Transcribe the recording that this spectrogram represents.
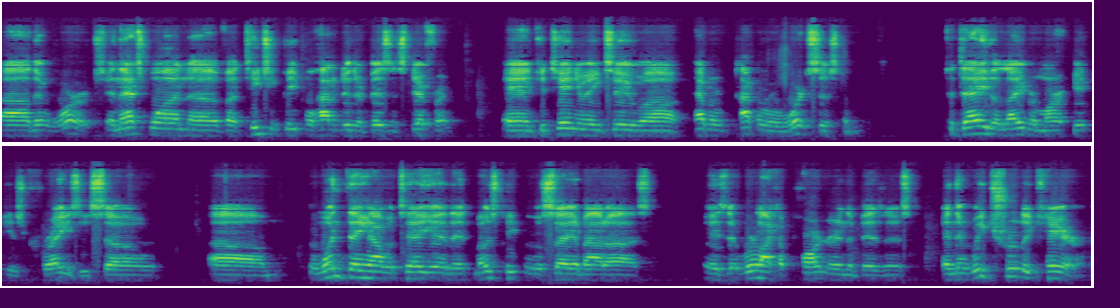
uh, that works. And that's one of uh, teaching people how to do their business different and continuing to uh, have a type of reward system. Today, the labor market is crazy. So, um, the one thing I would tell you that most people will say about us is that we're like a partner in the business and that we truly care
